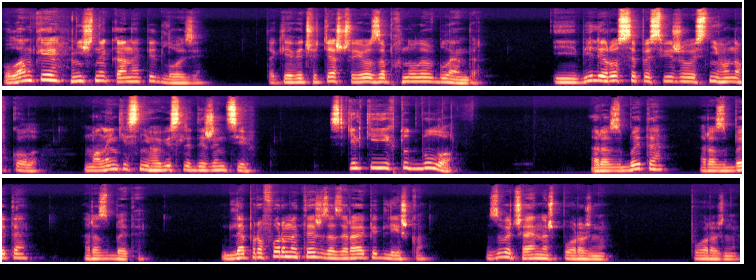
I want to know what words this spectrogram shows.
Уламки нічника на підлозі. Таке відчуття, що його запхнули в блендер. І білі розсипи свіжого снігу навколо, маленькі снігові сліди жінців. Скільки їх тут було? Розбите, розбите, розбите. Для проформи теж зазираю під ліжко. Звичайно ж, порожньо. Порожньо.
